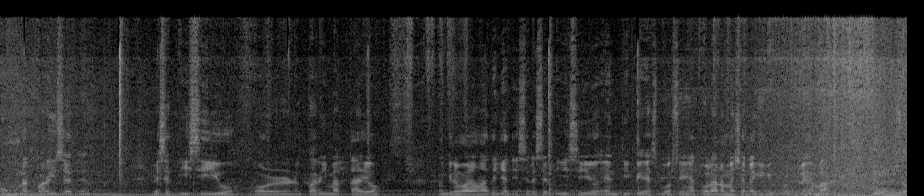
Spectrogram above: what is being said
kung nagpa-reset and reset ECU or nagpa-remap tayo, ang ginawa lang natin dyan is reset ECU and TPS bossing at wala naman siya nagiging problema. So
